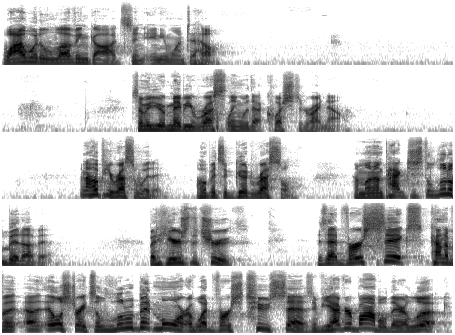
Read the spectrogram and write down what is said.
Why would a loving God send anyone to hell? Some of you are maybe wrestling with that question right now. And I hope you wrestle with it. I hope it's a good wrestle. I'm going to unpack just a little bit of it. But here's the truth is that verse 6 kind of a, uh, uh, illustrates a little bit more of what verse 2 says. If you have your Bible there, look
